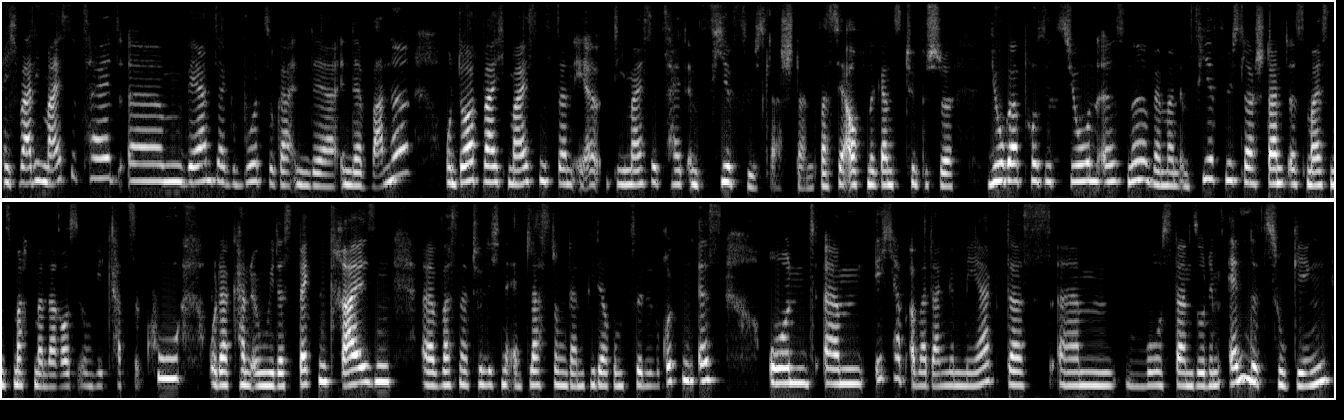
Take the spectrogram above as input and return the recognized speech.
ich war die meiste Zeit ähm, während der Geburt sogar in der, in der Wanne und dort war ich meistens dann eher die meiste Zeit im Vierfüßlerstand, was ja auch eine ganz typische Yoga-Position ist. Ne? Wenn man im Vierfüßlerstand ist, meistens macht man daraus irgendwie Katze-Kuh oder kann irgendwie das Becken kreisen, äh, was natürlich eine Entlastung dann wiederum für den Rücken ist. Und ähm, ich habe aber dann gemerkt, dass, ähm, wo es dann so dem Ende zuging,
